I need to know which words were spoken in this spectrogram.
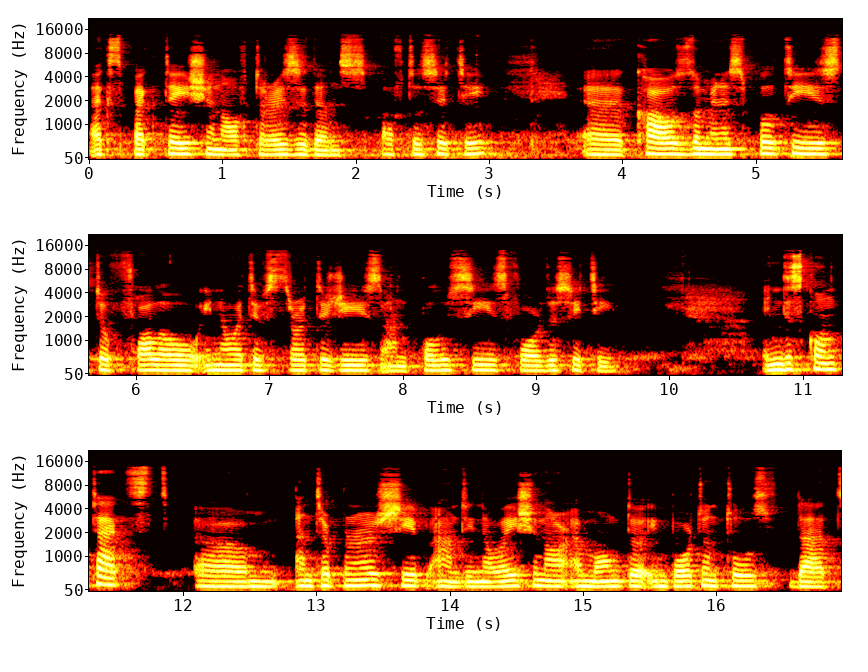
expectation of the residents of the city uh, cause the municipalities to follow innovative strategies and policies for the city. In this context, um, entrepreneurship and innovation are among the important tools that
